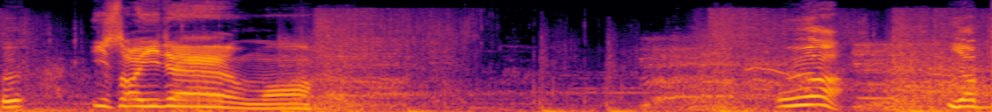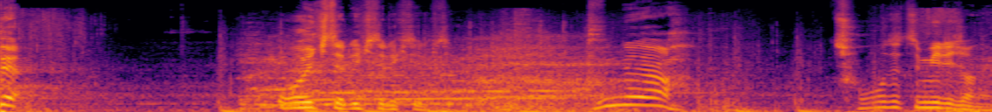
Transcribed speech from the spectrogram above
う急いでもう。うわやっべ。おい生きてる生きてる生きてる生きてる。ぶねえ超絶ミリじゃねえ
